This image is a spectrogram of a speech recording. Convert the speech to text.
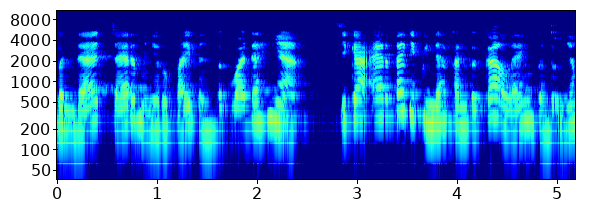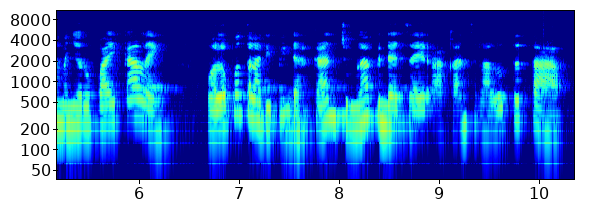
benda cair menyerupai bentuk wadahnya. Jika air teh dipindahkan ke kaleng, bentuknya menyerupai kaleng. Walaupun telah dipindahkan, jumlah benda cair akan selalu tetap.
